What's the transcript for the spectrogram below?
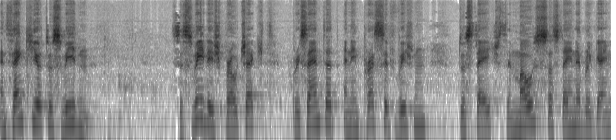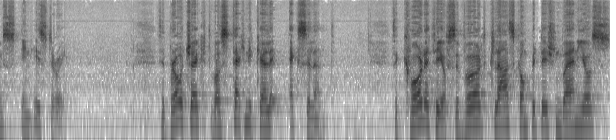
And thank you to Sweden. The Swedish project presented an impressive vision to stage the most sustainable games in history. The project was technically excellent. The quality of the world-class competition venues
